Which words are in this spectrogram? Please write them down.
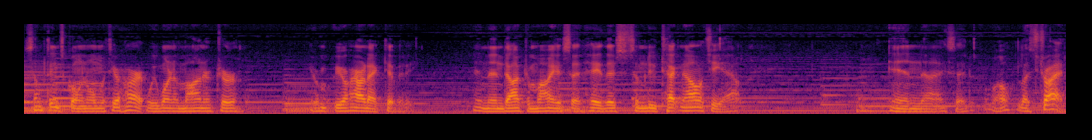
Something's going on with your heart. We want to monitor your, your heart activity. And then Dr. Maya said, hey, there's some new technology out. And I said, well, let's try it.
